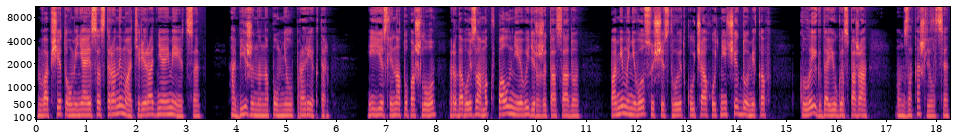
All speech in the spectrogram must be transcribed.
«Вообще-то у меня и со стороны матери родня имеется», — обиженно напомнил проректор. «И если на то пошло, Родовой замок вполне выдержит осаду. Помимо него существует куча охотничьих домиков. «Клык даю, госпожа!» Он закашлялся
